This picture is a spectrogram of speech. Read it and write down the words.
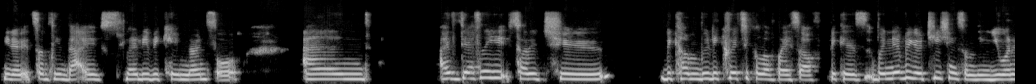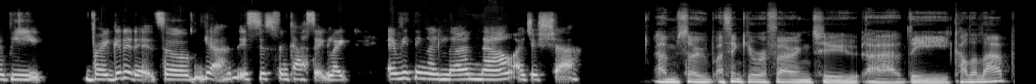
you know it's something that I slowly became known for. And I've definitely started to become really critical of myself because whenever you're teaching something, you want to be very good at it. So yeah, it's just fantastic. Like everything I learn now, I just share. Um, so I think you're referring to uh, the Color Lab.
